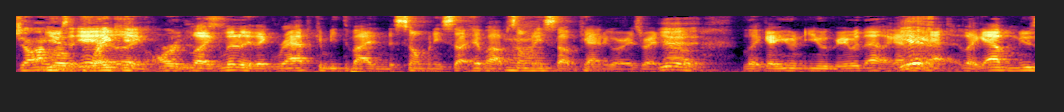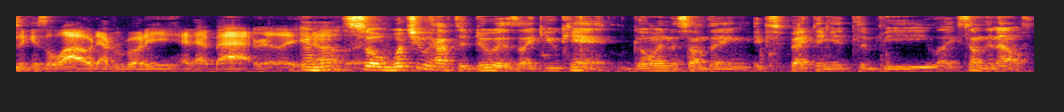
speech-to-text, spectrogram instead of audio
Genre music. Yeah, breaking like, artists. Like literally, like rap can be divided into so many sub hip hop, so many Mhm. subcategories right Yeah. now. Like, are you you agree with that? Like, I Yeah. think, like Apple Music has allowed everybody and at bat really. You know, Mhm. like- so what you have to do is like you can't go into something expecting it to be like something else,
